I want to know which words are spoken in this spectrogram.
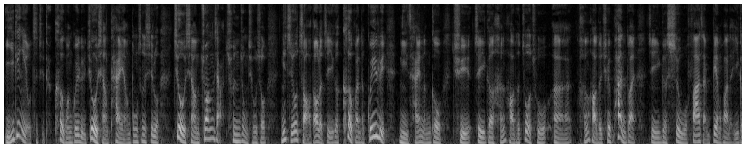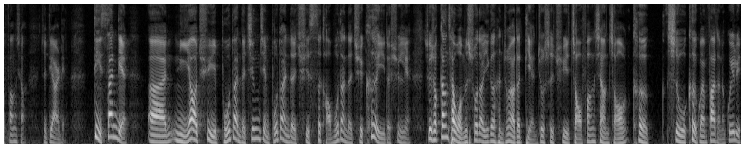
一定有自己的客观规律，就像太阳东升西落，就像庄稼春种秋收。你只有找到了这一个客观的规律，你才能够去这一个很好的做出呃很好的去判断这一个事物发展变化的一个方向。这第二点，第三点，呃，你要去不断的精进，不断的去思考，不断的去刻意的训练。所以说，刚才我们说到一个很重要的点，就是去找方向，找客。事物客观发展的规律，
